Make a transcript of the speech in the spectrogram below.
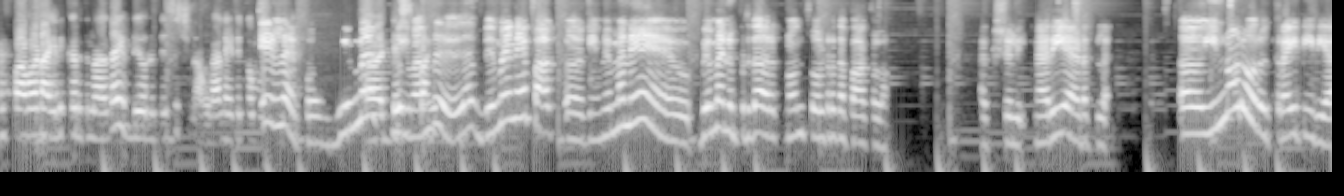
எம்பவர்டா இருக்கிறதுனால தான் இப்படி ஒரு டிசிஷன் அவங்களால எடுக்க முடியும். இல்ல இப்போ விமன் வந்து விமனே நீ விமனே விமன் இப்படிதான் இருக்கணும்னு சொல்றத பாக்கலாம் ஆக்சுவலி நிறைய இடத்துல. இன்னொரு ஒரு கிரைட்டீரியா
